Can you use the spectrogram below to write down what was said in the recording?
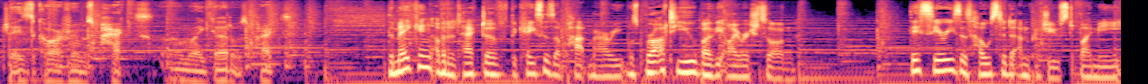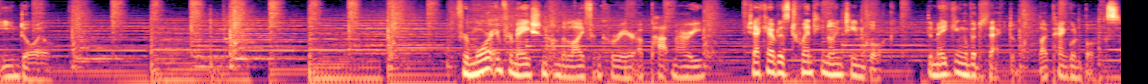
Jeez, the courtroom was packed. Oh my god, it was packed. The Making of a Detective, The Cases of Pat Marry was brought to you by the Irish Sun. This series is hosted and produced by me, Ian Doyle. For more information on the life and career of Pat Marry, check out his 2019 book, The Making of a Detective by Penguin Books.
